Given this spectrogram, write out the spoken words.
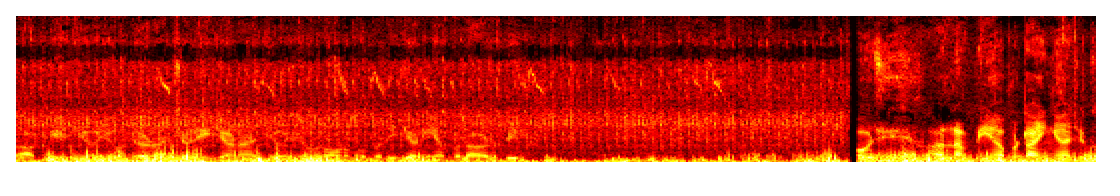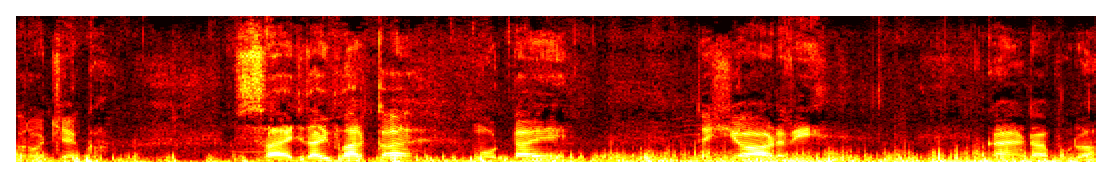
ਬਾਕੀ ਜਿਉਂ ਜਿਉਂ ਦੇਣਾ ਚੜੀ ਜਾਣਾ, ਜਿਉਂ ਜਿਉਂ ਰੌਣਕ ਵਧੀ ਜਾਣੀ ਆ ਪਲਾਟ ਦੀ। ਲਓ ਜੀ ਆ ਲੰਬੀਆਂ ਪਟਾਈਆਂ 'ਚ ਕਰੋ ਚੈੱਕ। ਸਾਈਜ਼ ਦਾ ਵੀ ਫ਼ਰਕ ਆ, ਮੋਟਾ ਏ, ਤੇ ਝਾੜ ਵੀ ਘੈਂਟ ਆ ਪੂਰਾ।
